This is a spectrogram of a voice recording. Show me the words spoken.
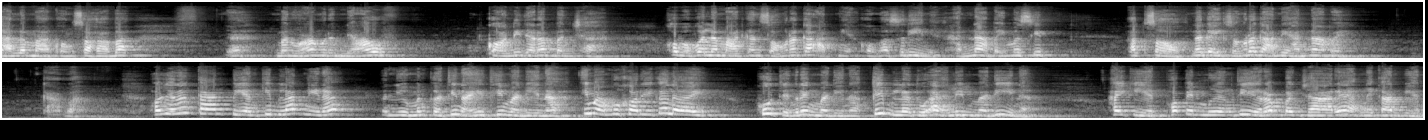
การละหมาดของสหาบะนะบรรดาอัมรุบเนอาฟก่อนที่จะรับบัญชา เขาบอกว่าละหมาดกันสองระกาดเนี่ยของอัสรีเนี่ยหันหน้าไปมัสยิดอักซอแล้วก็อีกสองระกาดนี่หันหน้าไปกาบะเพราะฉะนั้นการเปลี่ยนกิบลัดนี่นะมันอยู่มันเกิดที่ไหนที่มาดีนะอิหม่ามบุคอรีก็เลยพูดถึงเรื่องมาดีนะกิบละตุอัลลิลมาดีนะให้เกียรติเพราะเป็นเมืองที่รับบัญชาแรกในการเปลี่ยน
